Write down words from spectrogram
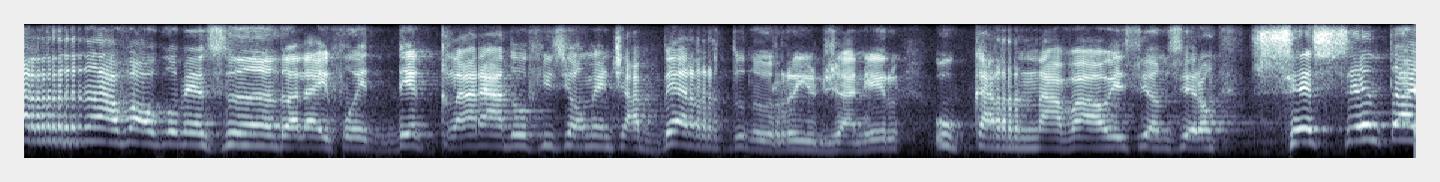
Carnaval começando, olha aí, foi declarado oficialmente aberto no Rio de Janeiro. O carnaval esse ano serão 60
